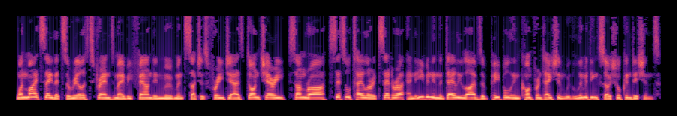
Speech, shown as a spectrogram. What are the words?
One might say that surrealist strands may be found in movements such as free jazz, Don Cherry, Sun Ra, Cecil Taylor etc., and even in the daily lives of people in confrontation with limiting social conditions.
